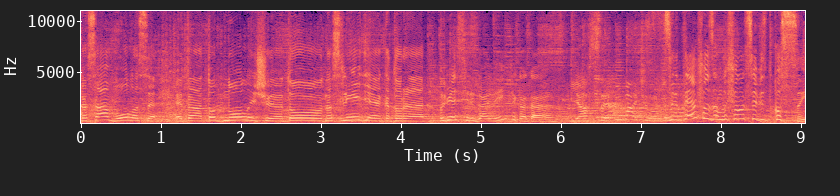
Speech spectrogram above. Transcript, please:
Коса, волосы, это тот knowledge, то наследие, которое... У меня серега, видите, какая? Я все побачила. Це те, що залишилося від коси.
